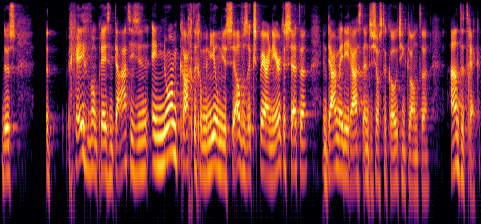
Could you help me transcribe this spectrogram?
Dus het geven van presentaties is een enorm krachtige manier om jezelf als expert neer te zetten en daarmee die raast enthousiaste coachingklanten aan te trekken.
